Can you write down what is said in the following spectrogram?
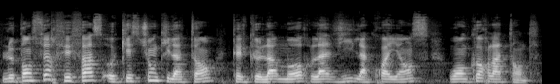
Le penseur fait face aux questions qui l'attendent, telles que la mort, la vie, la croyance ou encore l'attente.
